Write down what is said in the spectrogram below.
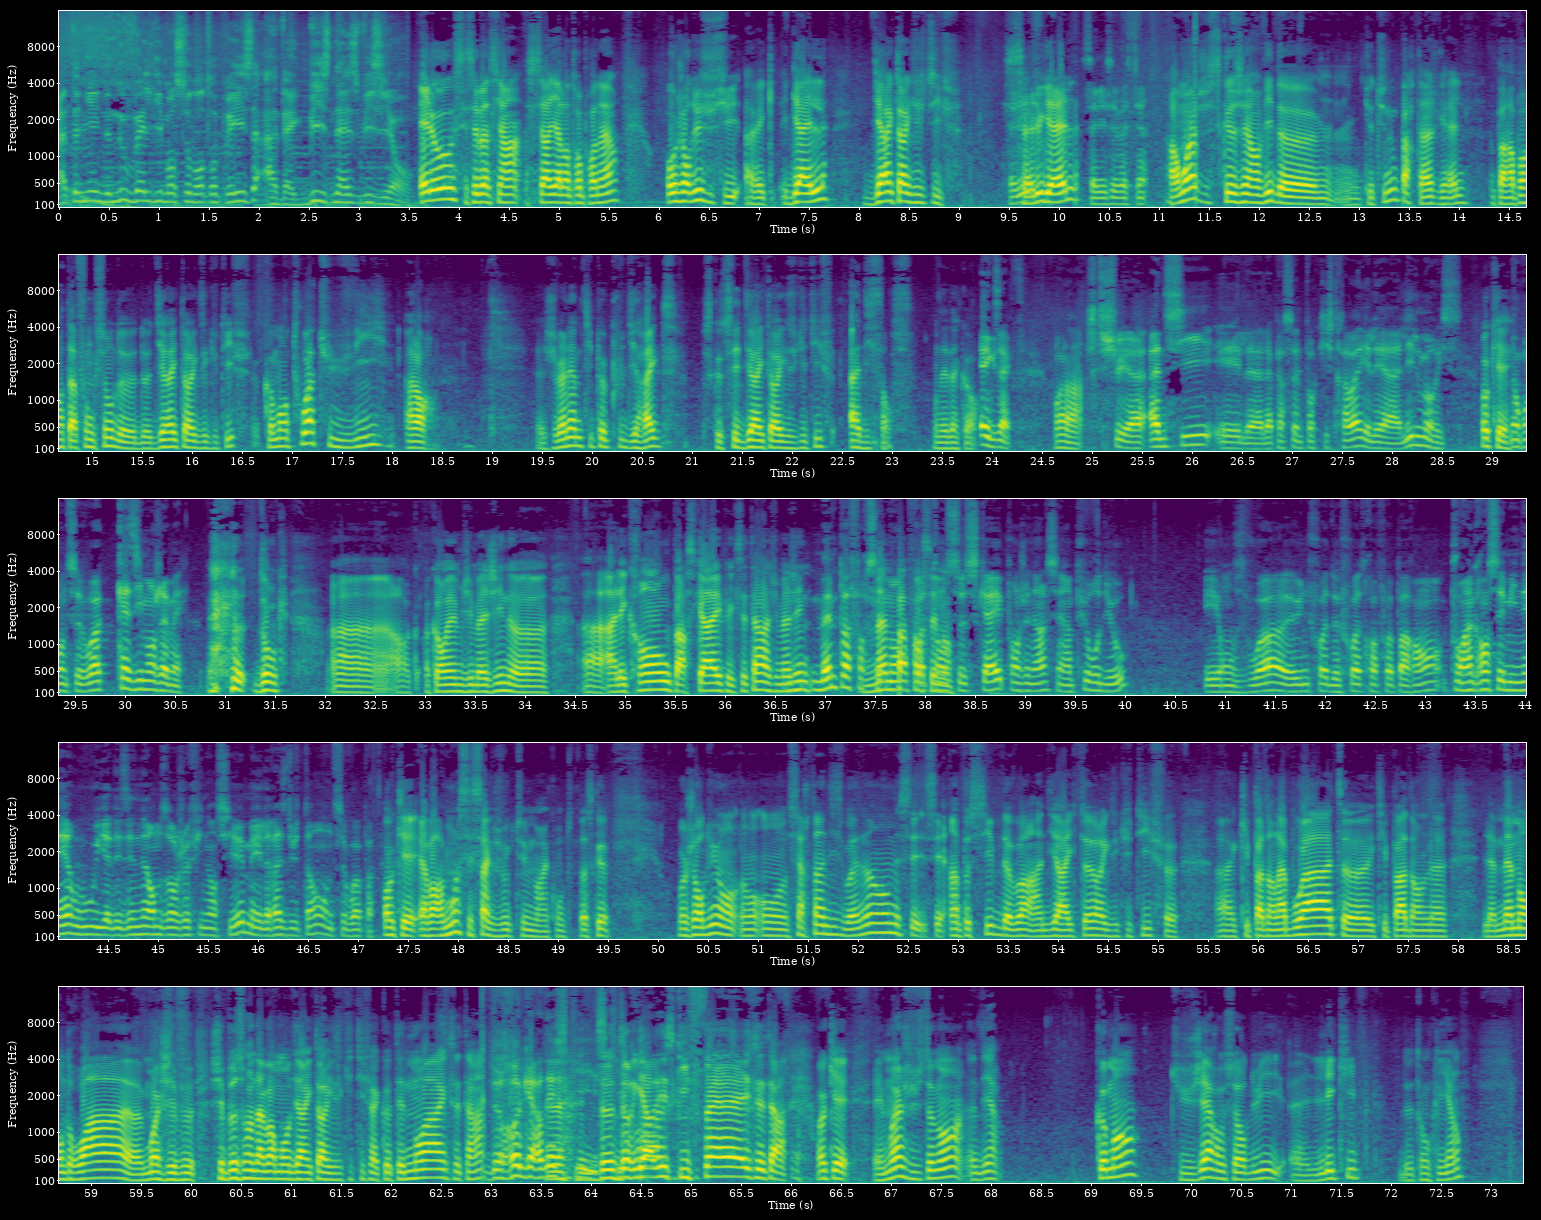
Atteignez une nouvelle dimension d'entreprise avec Business Vision. Hello, c'est Sébastien, serial entrepreneur. Aujourd'hui, je suis avec Gaël, directeur exécutif. Salut, Gaël. Salut Sébastien. Alors moi, ce que j'ai envie de, que tu nous partages, Gaël, par rapport à ta fonction de, de directeur exécutif, comment toi tu vis Alors, je vais aller un petit peu plus direct, parce que c'est directeur exécutif à distance. On est d'accord Exact. Voilà. Je suis à Annecy et la, la personne pour qui je travaille, elle est à l'île Maurice. Ok. Donc on ne se voit quasiment jamais. Donc, euh, quand même, j'imagine, euh, à, à l'écran ou par Skype, etc., j'imagine Même pas forcément. Même pas forcément. Quand on se Skype, en général, c'est un pur audio. Et on se voit euh, une fois, deux fois, trois fois par an pour un grand séminaire où il y a des énormes enjeux financiers, mais le reste du temps, on ne se voit pas. Ok, alors moi, c'est ça que je veux que tu me racontes. Parce que aujourd'hui, on, certains disent ouais, non, mais c'est impossible d'avoir un directeur exécutif euh, euh, qui n'est pas dans la boîte, euh, qui n'est pas dans le, le même endroit. Euh, moi, j'ai besoin d'avoir mon directeur exécutif à côté de moi, etc. De regarder ce qui. de, qu'il regarder ce qu'il fait, etc. Ok. Et moi, justement, dire comment tu gères aujourd'hui l'équipe de ton client?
